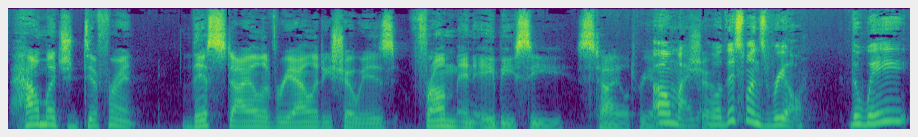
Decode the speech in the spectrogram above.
how much different this style of reality show is from an ABC styled reality show. Oh my show. god. Well, this one's real. The way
